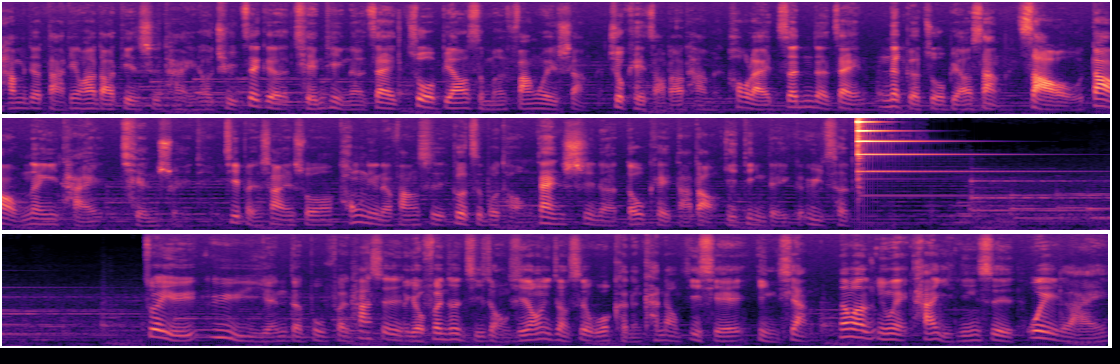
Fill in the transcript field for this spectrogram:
他们就打电话到电视台里头去，这个潜艇呢在坐标标什么？方位上就可以找到他们。后来真的在那个坐标上找到那一台潜水艇。基本上来说，通灵的方式各自不同，但是呢，都可以达到一定的一个预测。对于预言的部分，它是有分成几种，其中一种是我可能看到一些影像，那么因为它已经是未来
